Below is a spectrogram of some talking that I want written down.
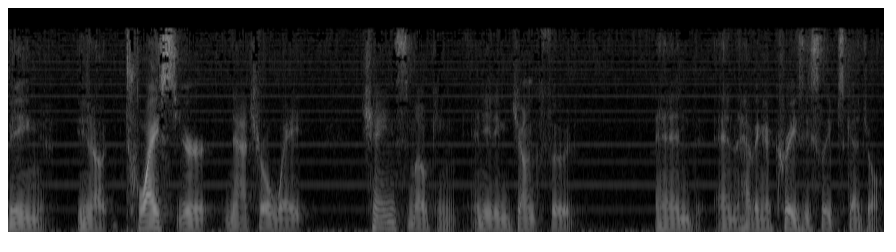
being you know twice your natural weight, chain smoking and eating junk food, and and having a crazy sleep schedule,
